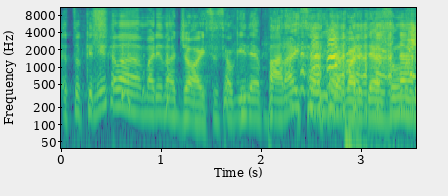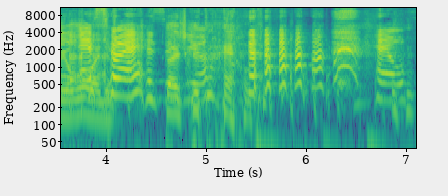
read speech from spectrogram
eu tô que nem aquela Marina Joyce. Se alguém der parar esse vídeo agora e der zoom no meu olho. SOS. Tá escrito help. Help.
